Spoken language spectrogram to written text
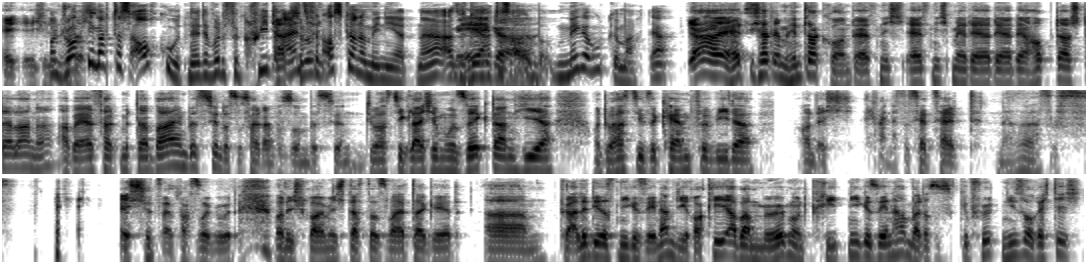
ich, ich Und Rocky das. macht das auch gut, ne? Der wurde für Creed 1 Absolut. für einen Oscar nominiert, ne? Also der hat das Mega. auch mega gut gemacht, ja. Ja, er hält sich halt im Hintergrund. Er ist nicht, er ist nicht mehr der, der, der Hauptdarsteller, ne? Aber er ist halt mit dabei ein bisschen. Das ist halt einfach so ein bisschen. Du hast die gleiche Musik dann hier und du hast diese Kämpfe wieder. Und ich, ich meine, das ist jetzt halt, ne, das ist. Ich find's einfach so gut. Und ich freue mich, dass das weitergeht. Ähm, für alle, die das nie gesehen haben, die Rocky aber mögen und Creed nie gesehen haben, weil das ist gefühlt nie so richtig,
